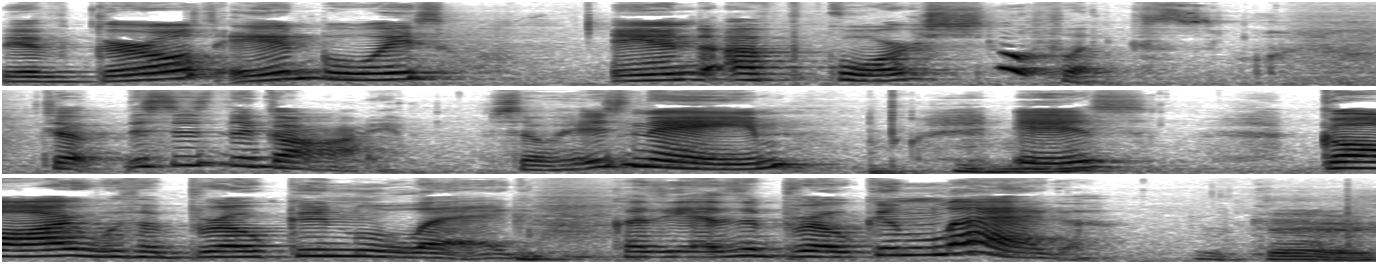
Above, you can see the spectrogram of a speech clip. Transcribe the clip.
We have girls and boys, and of course snowflakes. So this is the guy. So his name Mhm. is Guy with a broken leg, because he has a broken leg. Okay.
